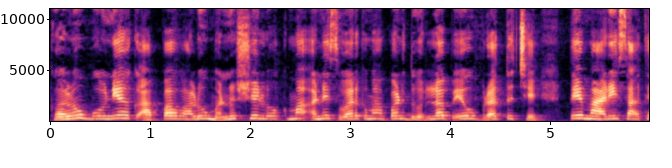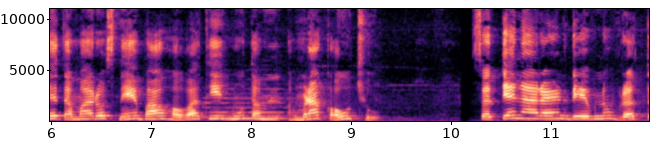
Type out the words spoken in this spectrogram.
ઘણું પુણ્ય આપવાવાળું મનુષ્ય લોકમાં અને સ્વર્ગમાં પણ દુર્લભ એવું વ્રત છે. તે મારી સાથે તમારો સ્નેહભાવ હોવાથી હું તમ, હમણાં કહું છું. સત્યનારાયણ દેવનું વ્રત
